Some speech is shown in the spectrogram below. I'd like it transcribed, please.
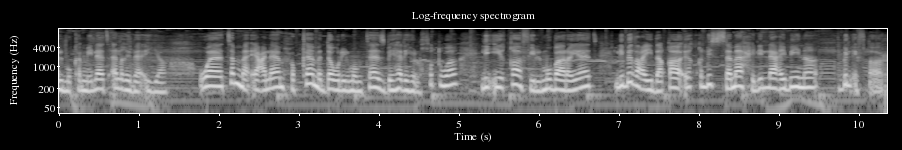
المكملات الغذائية وتم إعلام حكام الدوري الممتاز بهذه الخطوة لإيقاف المباريات لبضع دقائق للسماح للاعبين بالإفطار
